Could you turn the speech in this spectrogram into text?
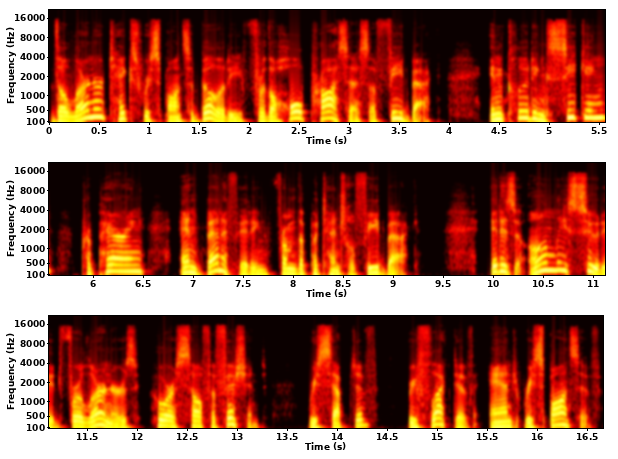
the learner takes responsibility for the whole process of feedback, including seeking, preparing, and benefiting from the potential feedback. It is only suited for learners who are self efficient, receptive, reflective, and responsive.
